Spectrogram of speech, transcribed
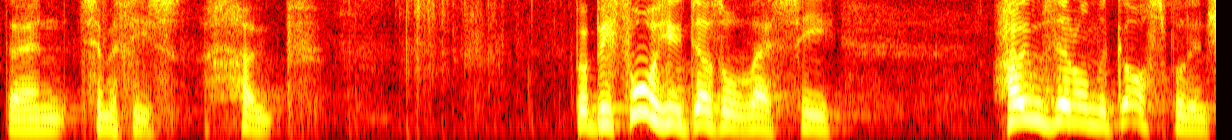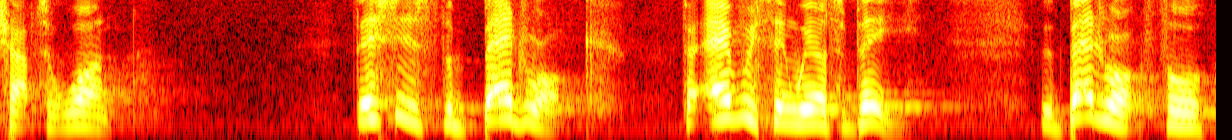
then Timothy's hope. But before he does all this, he homes in on the gospel in chapter 1. This is the bedrock for everything we are to be, the bedrock for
